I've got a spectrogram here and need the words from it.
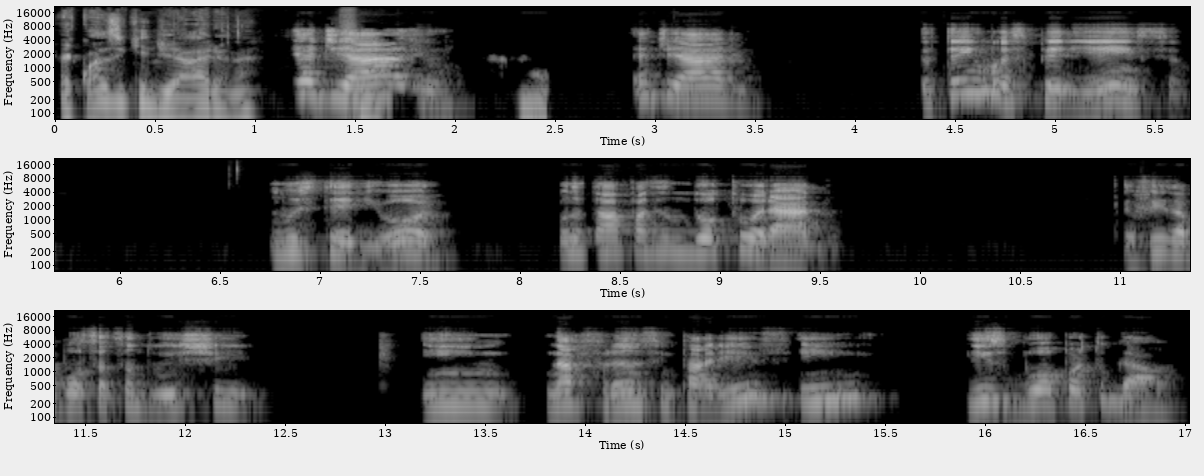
É quase que diário, né? É diário. Sim. É diário. Eu tenho uma experiência no exterior quando eu estava fazendo doutorado. Eu fiz a bolsa sanduíche em, na França, em Paris, e em Lisboa, Portugal.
